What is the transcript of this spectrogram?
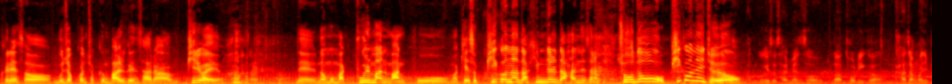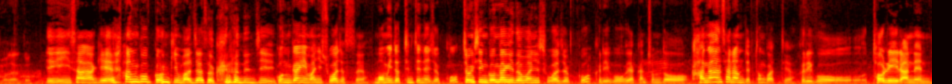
그래서 무조건 조금 맑은 사람 필요해요. 다른 사람이 좋다. 네, 너무 막 불만 많고 막 계속 피곤하다 힘들다 하는 사람 저도 피곤해져요. 한국 한국에서 살면서 나 토리가 가장 많이 변한 것. 이게 이상하게 한국 공기 맞아서 그러는지 건강이 많이 좋아졌어요. 몸이 더 튼튼해졌고 정신 건강이 더 많이 좋아졌고 그리고 약간 좀 더 강한 사람 됐던 것 같아요. 그리고 덜이라는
